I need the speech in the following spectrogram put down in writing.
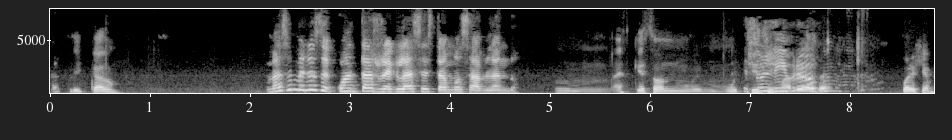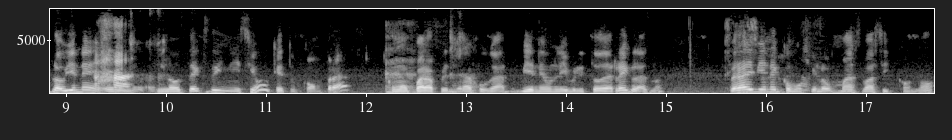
complicado. Más o menos de cuántas reglas estamos hablando. Mm, es que son muchísimas. ¿Es un libro? por ejemplo, viene en, los decks de inicio que tú compras, como para aprender a jugar, viene un librito de reglas, ¿no? Pero ahí viene como que lo más básico, ¿no?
